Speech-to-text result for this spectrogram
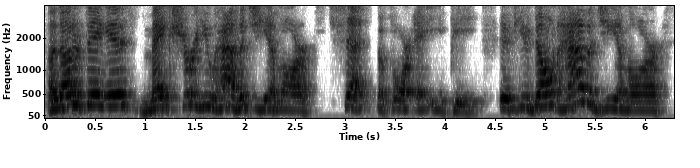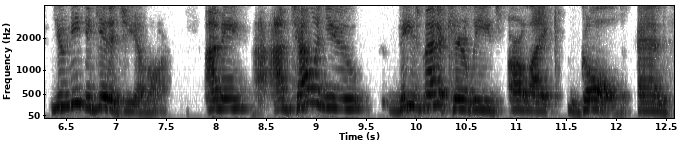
Another thing is make sure you have a GMR set before AEP. If you don't have a GMR, you need to get a GMR. I mean, I'm telling you, these Medicare leads are like gold. And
